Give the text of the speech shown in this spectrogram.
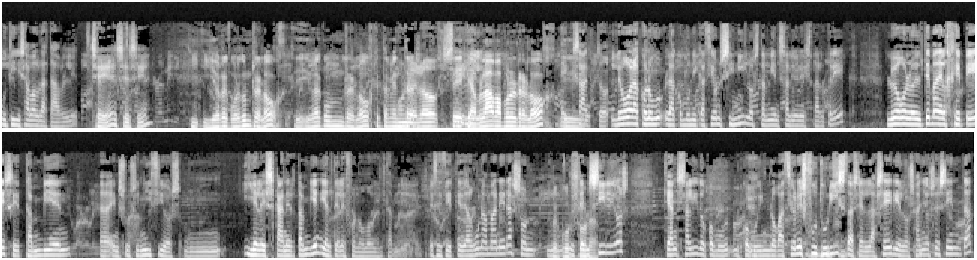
utilizaba una tablet. Sí, sí, sí. Y, y yo recuerdo un reloj, iba con un reloj que también... Un tra- reloj, sí, sí. que hablaba por el reloj. y- Exacto. Luego la, la comunicación sin hilos también salió en Star Trek. Luego lo del tema del GPS también eh, en sus inicios mm, y el escáner también y el teléfono móvil también. Es decir, que de alguna manera son mm, utensilios que han salido como, como innovaciones futuristas en la serie en los años 60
